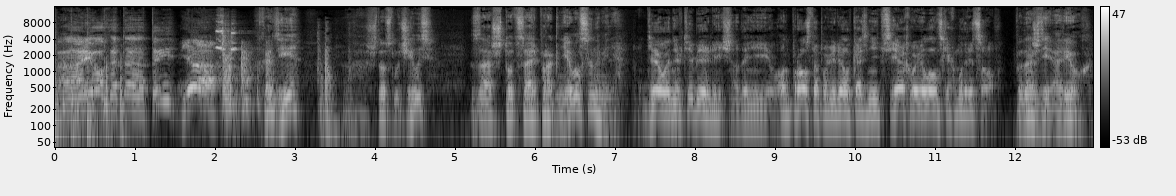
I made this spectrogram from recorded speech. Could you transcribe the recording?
А, Орех, это ты? Я! Входи. Что случилось? За что царь прогневался на меня? Дело не в тебе лично, Даниил. Он просто повелел казнить всех вавилонских мудрецов. Подожди, Орех.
